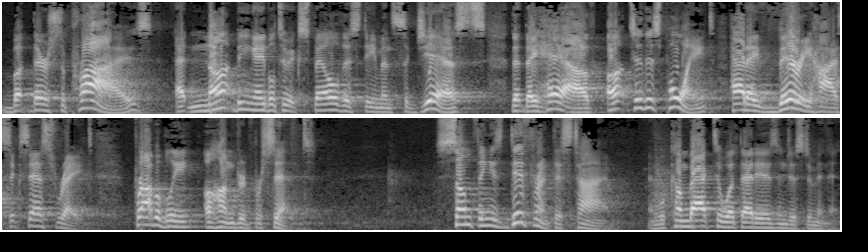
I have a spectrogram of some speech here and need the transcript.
But their surprise at not being able to expel this demon suggests that they have, up to this point, had a very high success rate, probably 100%. Something is different this time, and we'll come back to what that is in just a minute.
